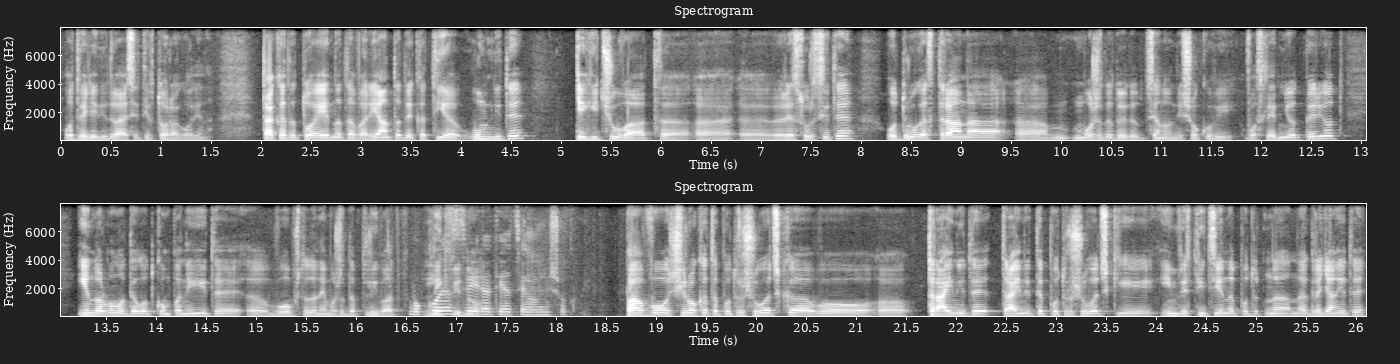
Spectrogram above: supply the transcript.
од 2022 година. Така да тоа е едната варијанта дека тие умните ќе ги чуваат ресурсите, од друга страна може да дојде до ценовни шокови во следниот период и нормално дел од компаниите воопшто да не може да пливаат во која ликвидно. сфера тие ценовни шокови? Па во широката потрошувачка, во трајните трајните потрошувачки инвестиции на, на, на граѓаните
